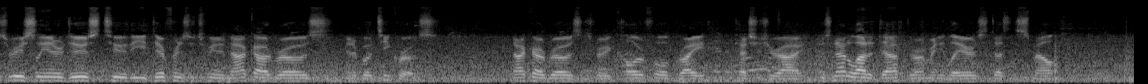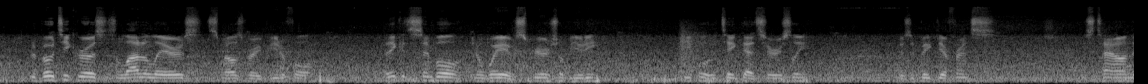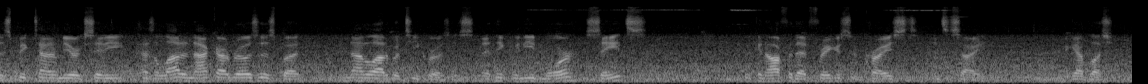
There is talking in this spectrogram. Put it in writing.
was recently introduced to the difference between a knockout rose and a boutique rose. Knockout rose is very colorful, bright, catches your eye. There's not a lot of depth, there aren't many layers, it doesn't smell. A boutique rose has a lot of layers, it smells very beautiful. I think it's a symbol in a way of spiritual beauty. People who take that seriously, there's a big difference. This town, this big town of New York City, has a lot of knockout roses, but not a lot of boutique roses. And I think we need more saints who can offer that fragrance of Christ in society. May God bless you.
